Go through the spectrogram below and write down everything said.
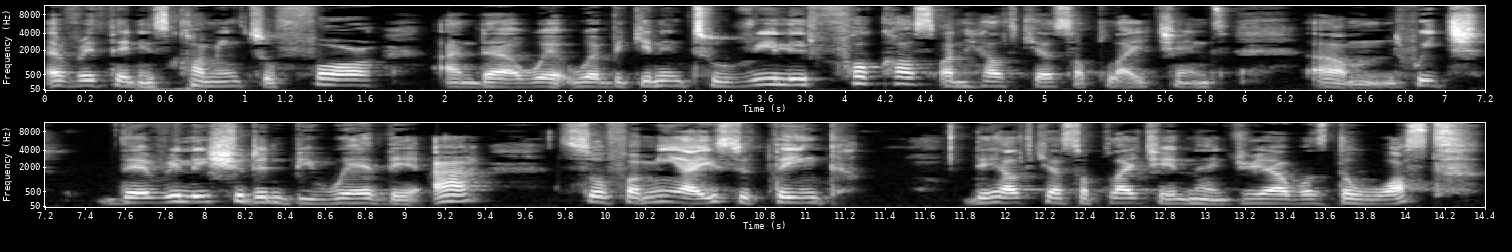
everything is coming to fore and uh, we're, we're beginning to really focus on healthcare supply chains, um, which they really shouldn't be where they are. So for me, I used to think the healthcare supply chain in Nigeria was the worst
